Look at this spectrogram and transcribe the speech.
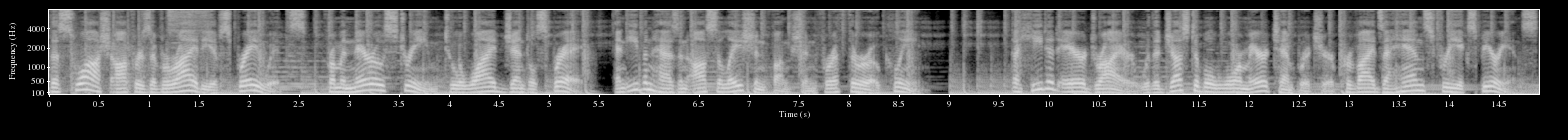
The Swash offers a variety of spray widths, from a narrow stream to a wide gentle spray, and even has an oscillation function for a thorough clean. A heated air dryer with adjustable warm air temperature provides a hands-free experience,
